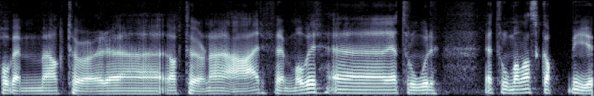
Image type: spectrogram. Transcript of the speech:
på hvem aktør, aktørene er fremover. Eh, jeg tror jeg tror man har skapt mye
